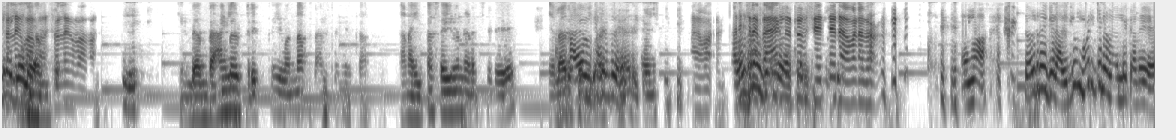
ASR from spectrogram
சொல்லுங்க. பாபா சொல்லுங்க பாபா இந்த பெங்களூர் ட்ரிப் இவன் தான் பிளான் பண்ணிருக்கான் ஆனா இவன் செய்யணும்னு நினைச்சது எல்லாரும் கடைசியில பெங்களூர் செஞ்சது அவனதான். ஆமா. சொல்றேன் கேளு அது இன்னும் முடிக்கல நான் கதையை?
